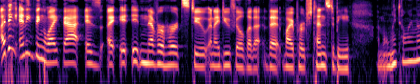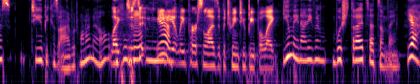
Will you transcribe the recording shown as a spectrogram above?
I think anything like that is it, it never hurts to, and I do feel that uh, that my approach tends to be I'm only telling this to you because I would want to know, like just to immediately personalize it between two people. Like you may not even wish that I'd said something, Yeah.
